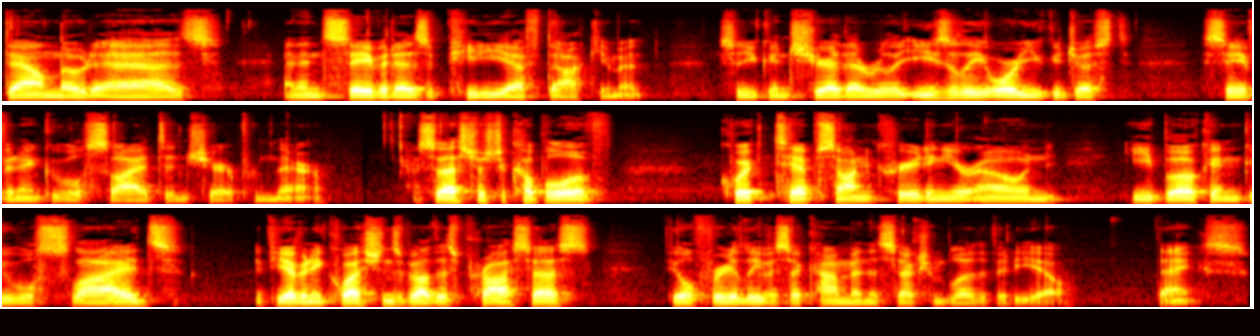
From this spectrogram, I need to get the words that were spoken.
Download As, and then save it as a PDF document. So you can share that really easily, or you could just save it in Google Slides and share it from there. So that's just a couple of quick tips on creating your own ebook in Google Slides. If you have any questions about this process, feel free to leave us a comment in the section below the video. Thanks.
